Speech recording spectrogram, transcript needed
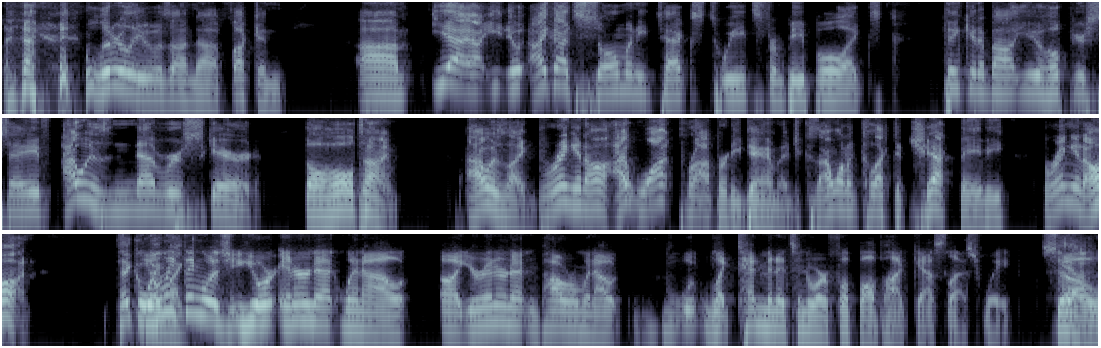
Literally, it was on uh, fucking. Um. Yeah. I, I got so many text tweets from people like thinking about you. Hope you're safe. I was never scared the whole time. I was like, bring it on. I want property damage because I want to collect a check, baby. Bring it on. Take away. The only my. thing was your internet went out. Uh, your internet and power went out w- like ten minutes into our football podcast last week. So, Yeah.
